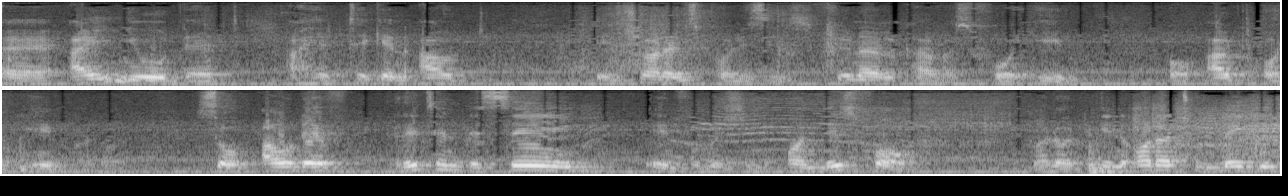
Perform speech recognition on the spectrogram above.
uh, I knew that I had taken out insurance policies, funeral covers for him, or out on him, my Lord. So I would have written the same information on this form my lord, in order to make it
